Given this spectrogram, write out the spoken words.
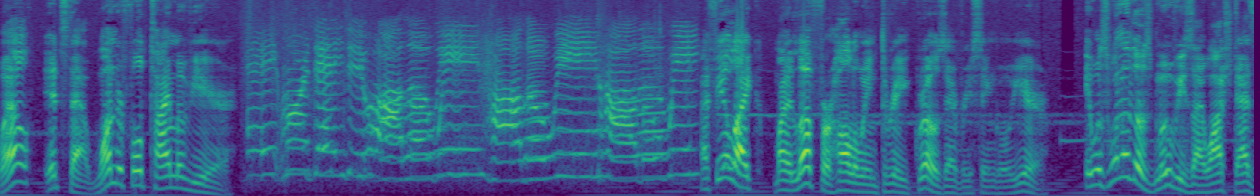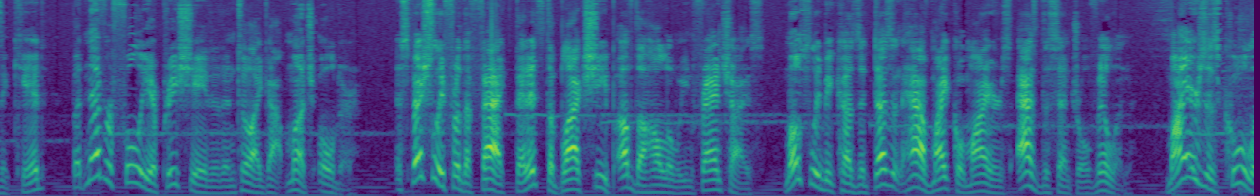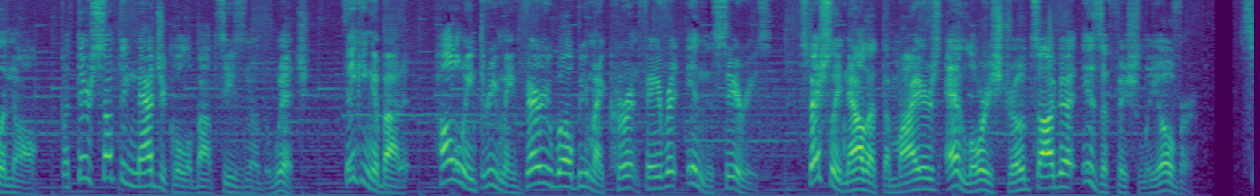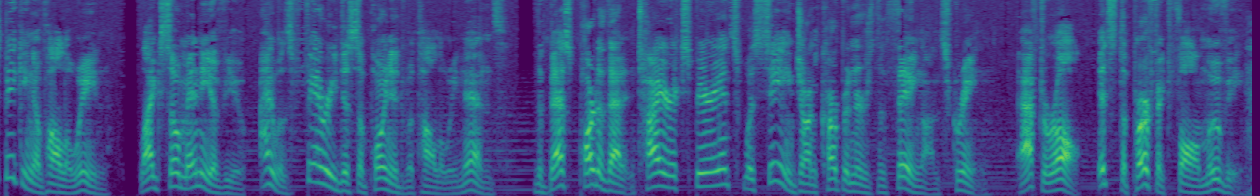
Well, it's that wonderful time of year. Eight more days to Halloween, Halloween, Halloween. I feel like my love for Halloween 3 grows every single year. It was one of those movies I watched as a kid, but never fully appreciated until I got much older. Especially for the fact that it's the black sheep of the Halloween franchise, mostly because it doesn't have Michael Myers as the central villain. Myers is cool and all, but there's something magical about Season of the Witch. Thinking about it, Halloween 3 may very well be my current favorite in the series, especially now that the Myers and Laurie Strode saga is officially over. Speaking of Halloween, like so many of you, I was very disappointed with Halloween Ends. The best part of that entire experience was seeing John Carpenter's The Thing on screen. After all, it's the perfect fall movie.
